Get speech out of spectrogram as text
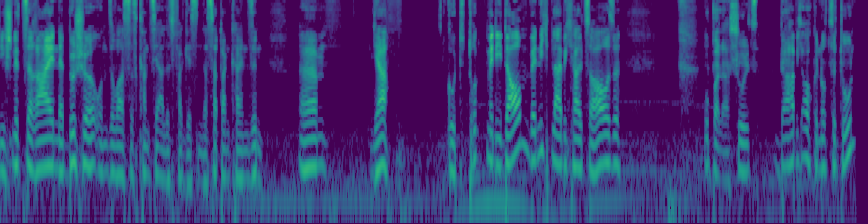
die Schnitzereien der Büsche und sowas, das kannst du ja alles vergessen. Das hat dann keinen Sinn. Ähm, ja, gut, drückt mir die Daumen. Wenn nicht, bleibe ich halt zu Hause. Uppala, Schulz. Da habe ich auch genug zu tun.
